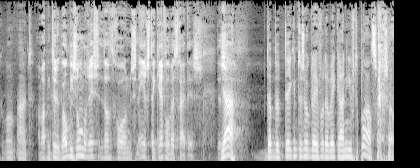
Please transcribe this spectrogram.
gewoon uit. Wat natuurlijk wel bijzonder is, dat het gewoon zijn eerste gravelwedstrijd is. Dus Ja, dat betekent dus ook dat je voor de WK niet hoeft te plaatsen of zo.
